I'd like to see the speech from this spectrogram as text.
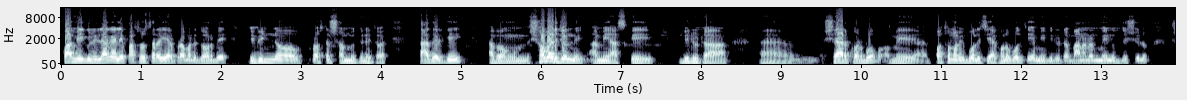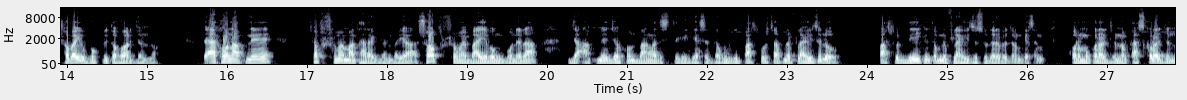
কো, আমি এগুলি লাগাইলে পাসপোর্ট ছাড়া ইয়ার পর আমাদের ধরবে, বিভিন্ন প্রশ্নের সম্মুখীন হতে হয়। তাদেরকেই এবং সবার জন্যই আমি আজকে ভিডিওটা শেয়ার করব। আমি, প্রথম আমি বলেছি, এখনও বলছি, আমি ভিডিওটা বানানোর মেন উদ্দেশ্য ছিল সবাই উপকৃত হওয়ার জন্য। তো এখন আপনি সব সময় মাথা রাখবেন ভাইয়া, সব সময় ভাই এবং বোনেরা, যে আপনি যখন বাংলাদেশ থেকে গেছেন, তখন কি পাসপোর্ট আপনার ফ্লাই হয়েছিল? পাসপোর্ট দিয়েই কিন্তু আপনি ফ্লাই হয়েছে সৌদি আরবে যখন গেছেন, কর্ম করার জন্য, কাজ করার জন্য।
